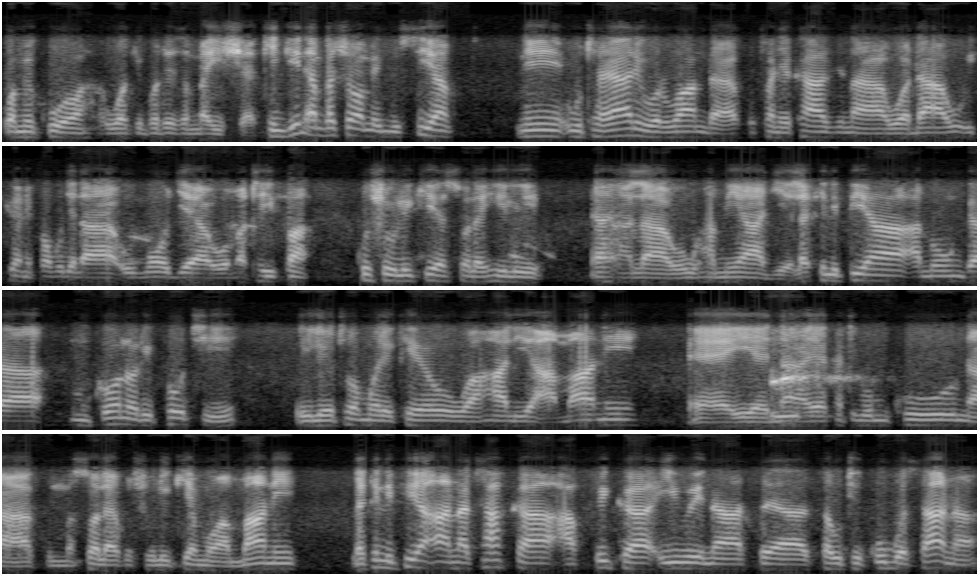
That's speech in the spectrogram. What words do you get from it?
wamekuwa wakipoteza maisha. Kingine ambacho wamegusia ni utayari wa Rwanda kufanya kazi na wadau, ikiwa ni pamoja na Umoja wa Mataifa kushughulikia suala hili uh, la uhamiaji, lakini pia ameunga mkono ripoti iliyotoa mwelekeo wa hali ya amani eh, na ya katibu mkuu na masuala ya kushughulikia amani, lakini pia anataka Afrika iwe na sauti kubwa sana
